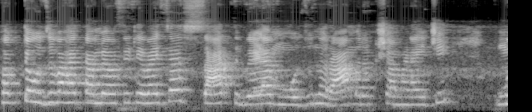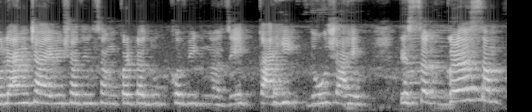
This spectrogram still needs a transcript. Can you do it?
फक्त उजवा हात तांब्यावरती ठेवायचा सात वेळा मोजून रामरक्षा म्हणायची. मुलांच्या आयुष्यातील संकट दुःख विघ्न जे काही दोष आहेत ते सगळं संप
